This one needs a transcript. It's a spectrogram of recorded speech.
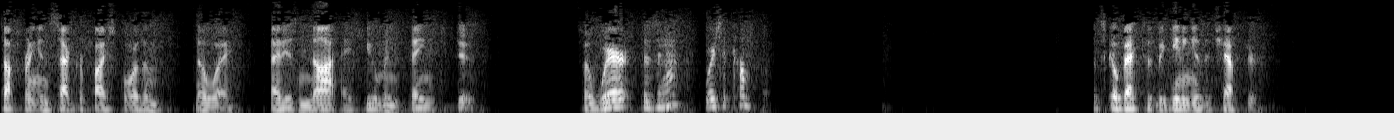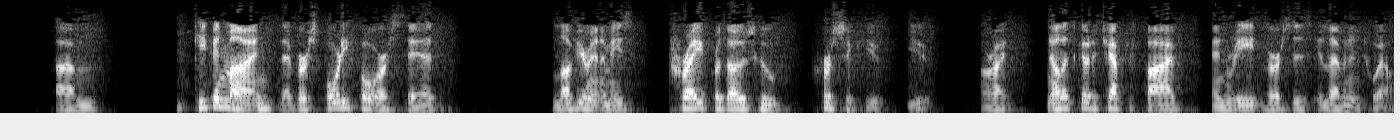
suffering and sacrifice for them. No way. That is not a human thing to do. So where does it happen? Where does it come from? Let's go back to the beginning of the chapter. Um, keep in mind that verse 44 said, Love your enemies, pray for those who persecute you. All right? Now let's go to chapter 5 and read verses 11 and 12.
